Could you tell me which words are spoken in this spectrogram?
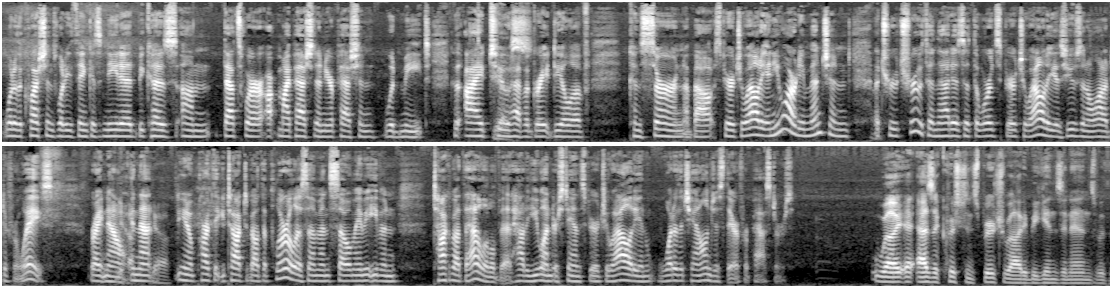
what are the questions, what do you think is needed, because um, that's where our, my passion and your passion would meet. Because I too Yes. have a great deal of concern about spirituality. And you already mentioned a true truth, and that is that the word spirituality is used in a lot of different ways right now. Yeah, in that yeah. you know part that you talked about the pluralism, and so maybe even talk about that a little bit. How do you understand spirituality, and what are the challenges there for pastors? Well, as a Christian, spirituality begins and ends with,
